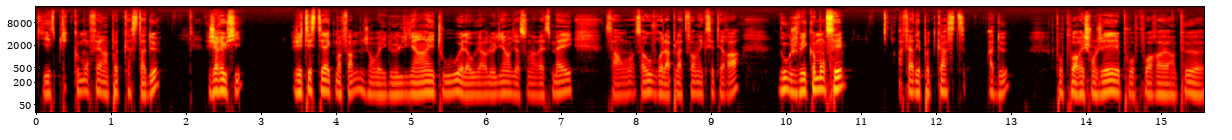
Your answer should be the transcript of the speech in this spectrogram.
qui explique comment faire un podcast à deux. J'ai réussi. J'ai testé avec ma femme, j'ai envoyé le lien et tout. Elle a ouvert le lien via son adresse mail. Ça, ça ouvre la plateforme, etc. Donc je vais commencer à faire des podcasts à deux pour pouvoir échanger pour pouvoir euh, un peu euh,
